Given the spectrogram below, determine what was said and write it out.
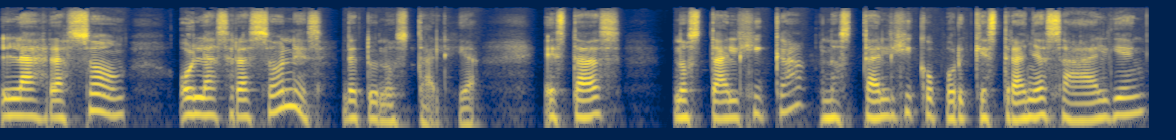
la razón o las razones de tu nostalgia. ¿Estás nostálgica, nostálgico porque extrañas a alguien?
